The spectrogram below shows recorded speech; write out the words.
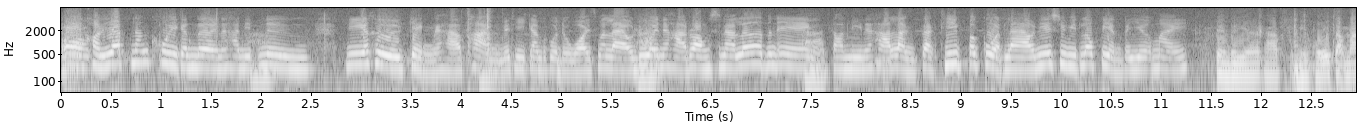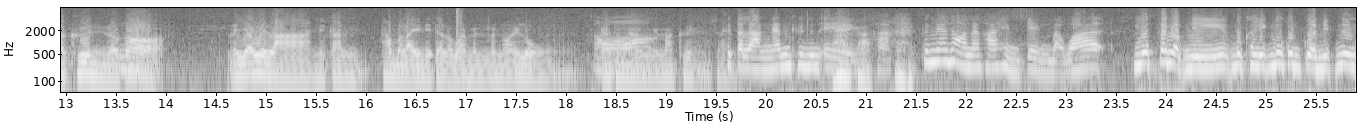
โอ้ขออนุญาตนั่งคุยกันเลยนะคะ นิดนึง นี่ก็คือเก่งนะคะ ผ่านเวทีการประกวด The Voice มาแล้วด้วยนะคะ รองชนะเลิศนั่นเอง ครับ ตอนนี้นะคะ หลังจากที่ประกวดแล้วเนี่ยชีวิตเราเปลี่ยนไปเยอะไหม เปลี่ยนไปเยอะครับ มีคนรู้จักมากขึ้น แล้วก็ระยะเวลาในการทำอะไรในแต่ละวันมันมันน้อยลง อ๋อ การทำงานมันมากขึ้นใช่ คือตารางแน่นขึ้นนั่นเองใช่ครับนะคะซึ่งแน่นอนนะคะเห็นเก่งแบบว่าลุกเป็นแบบนี้บุคลิกดูกวนๆนิดนึง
